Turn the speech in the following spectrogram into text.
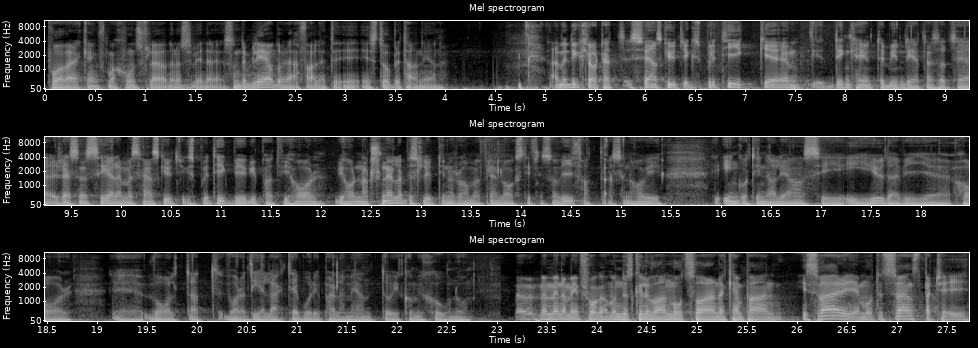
påverka informationsflöden och så vidare. Som det blev då i det här fallet i, i Storbritannien. Ja, men det är klart att svensk utrikespolitik, eh, den kan ju inte myndigheten så att säga recensera, men svensk utrikespolitik bygger på att vi har, vi har nationella beslut inom ramen för den lagstiftning som vi fattar. Sen har vi ingått i en allians i EU där vi eh, har eh, valt att vara delaktiga både i parlament och i kommission. Och... Men, men min fråga, om det skulle vara en motsvarande kampanj i Sverige mot ett svenskt parti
